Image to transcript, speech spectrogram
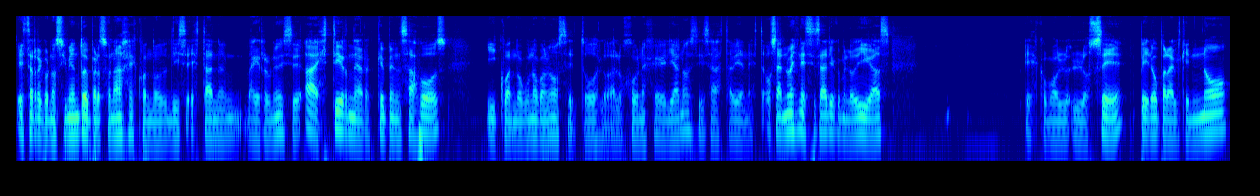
este reconocimiento de personajes cuando dice, están ahí reunidos y dice, ah, Stirner, ¿qué pensás vos? Y cuando uno conoce todos a los jóvenes hegelianos, dice, ah, está bien. O sea, no es necesario que me lo digas, es como lo, sé, pero para el que no,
